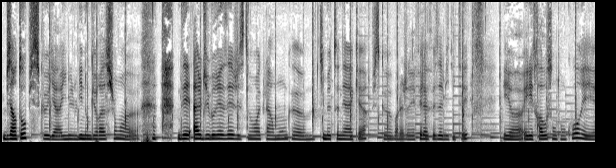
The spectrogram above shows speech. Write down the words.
bientôt, puisqu'il y a l'inauguration des Halles du Brézé justement à Clermont qui me tenait à cœur, puisque voilà, j'avais fait la faisabilité. Et, les travaux sont en cours et,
